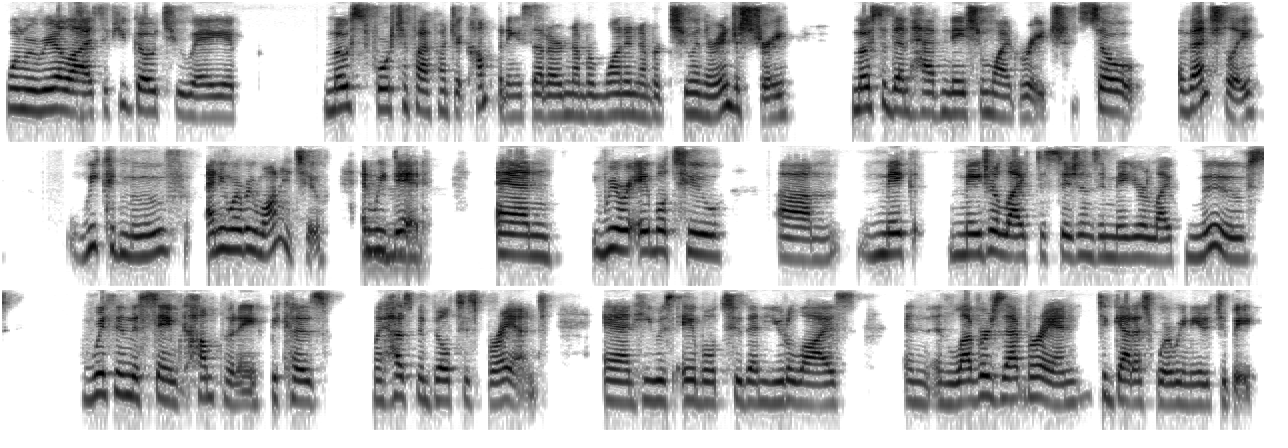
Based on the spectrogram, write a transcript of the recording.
when we realized if you go to a most Fortune 500 companies that are number one and number two in their industry, most of them have nationwide reach. So eventually we could move anywhere we wanted to, and mm-hmm. we did. And we were able to um, make major life decisions and major life moves within the same company because my husband built his brand and he was able to then utilize and, and leverage that brand to get us where we needed to be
